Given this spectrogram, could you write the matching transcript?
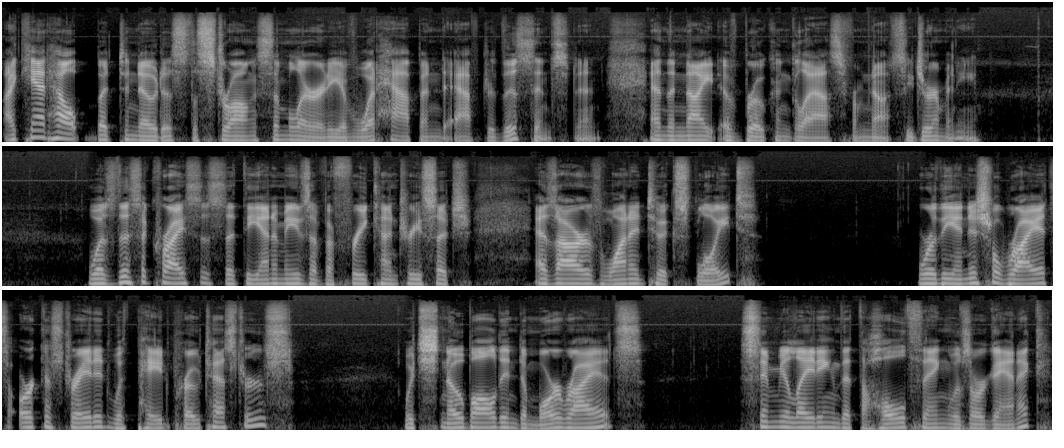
I can't help but to notice the strong similarity of what happened after this incident and the night of broken glass from Nazi Germany. Was this a crisis that the enemies of a free country such as ours wanted to exploit? Were the initial riots orchestrated with paid protesters? Which snowballed into more riots, simulating that the whole thing was organic?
